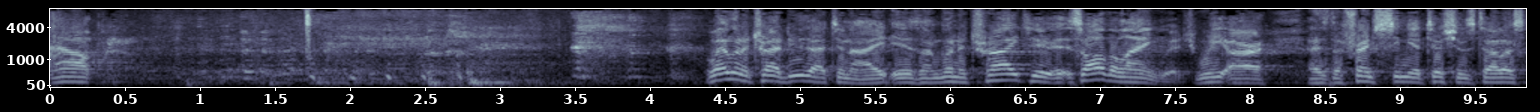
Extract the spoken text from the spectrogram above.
Now, the way I'm going to try to do that tonight is I'm going to try to, it's all the language. We are, as the French semioticians tell us,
